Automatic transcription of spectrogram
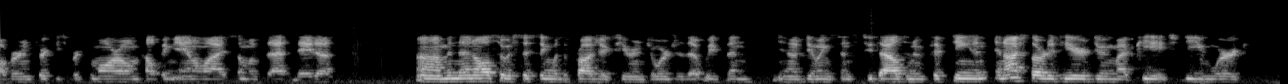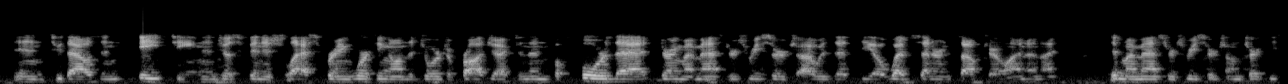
Auburn and Turkeys for Tomorrow. I'm helping analyze some of that data. Um, and then also assisting with the projects here in Georgia that we've been, you know, doing since 2015. And, and I started here doing my PhD work in 2018 and just finished last spring working on the Georgia project. And then before that, during my master's research, I was at the uh, Webb Center in South Carolina and I did my master's research on turkeys,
